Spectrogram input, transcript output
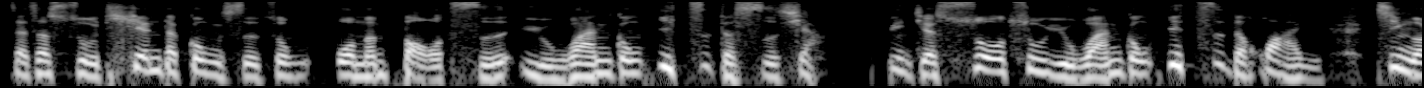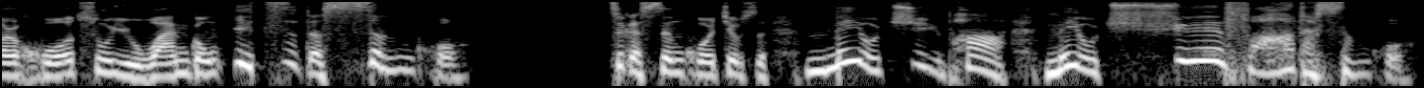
在这属天的共识中，我们保持与完工一致的思想，并且说出与完工一致的话语，进而活出与完工一致的生活。这个生活就是没有惧怕、没有缺乏的生活，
